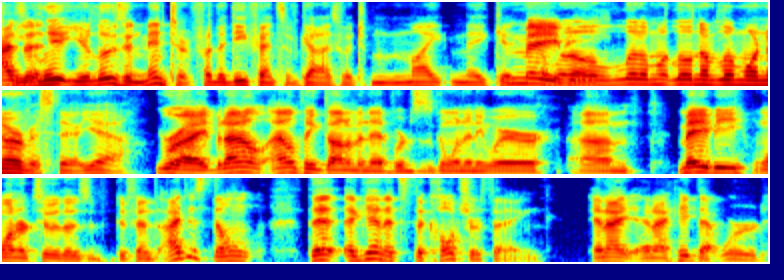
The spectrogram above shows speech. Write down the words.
has you lo- you're losing Minter for the defensive guys, which might make it maybe a little, little, little, little more nervous there. Yeah, right. But I don't. I don't think Donovan Edwards is going anywhere. Um, maybe one or two of those defense. I just don't. That again, it's the culture thing, and I and I hate that word.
